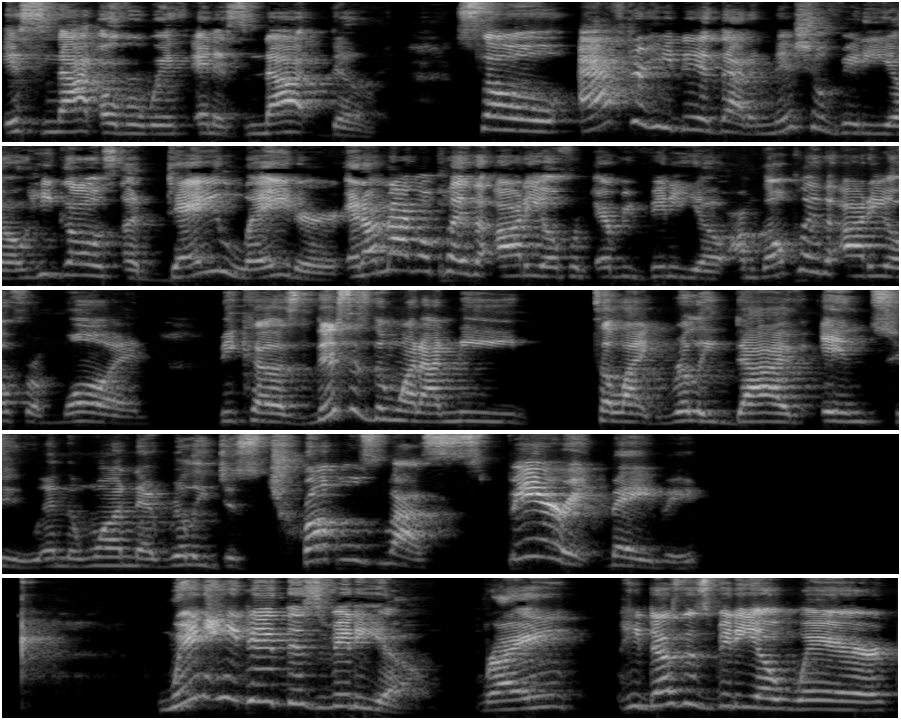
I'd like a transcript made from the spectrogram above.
It's not over with and it's not done. So after he did that initial video, he goes a day later, and I'm not gonna play the audio from every video. I'm gonna play the audio from one because this is the one I need to like really dive into and the one that really just troubles my spirit, baby. When he did this video, right? He does this video where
